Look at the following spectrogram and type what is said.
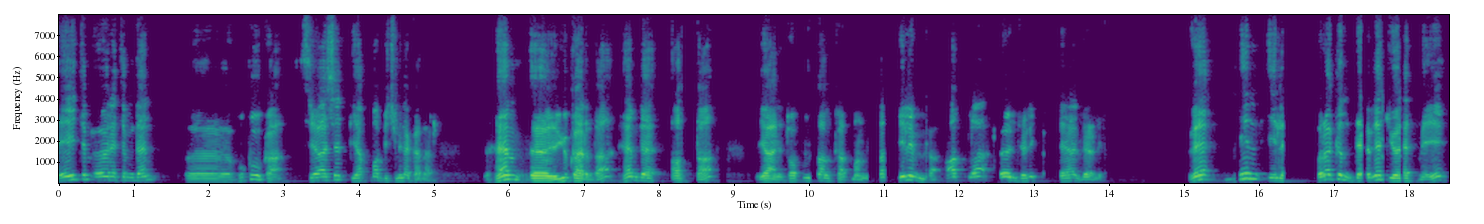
eğitim öğretimden e, hukuka, siyaset yapma biçimine kadar hem e, yukarıda hem de altta yani toplumsal katmanlarda bilim ve akla öncelik değer verilir. Ve din ile bırakın devlet yönetmeyi,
